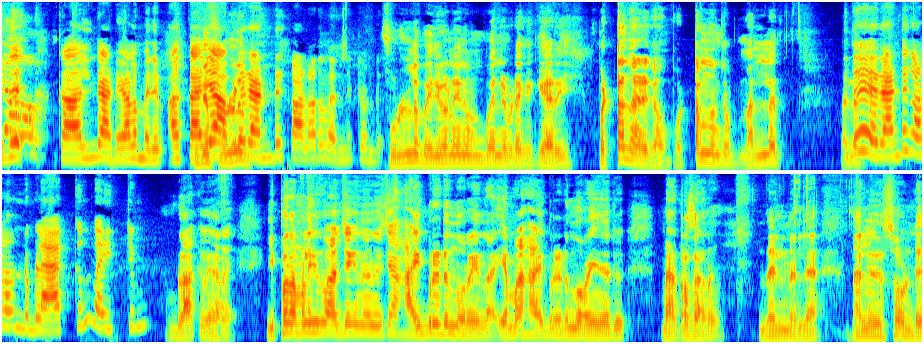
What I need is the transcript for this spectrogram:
ഇത് കാലിന്റെ അടയാളം വരും. രണ്ട് കളർ വന്നിട്ടുണ്ട്. ഫുള്ള് പെരുവണതിന് മുമ്പ് തന്നെ ഇവിടെയൊക്കെ കയറി പെട്ടെന്ന് അഴുകാവും. പെട്ടെന്ന് നല്ല രണ്ട് കളർ ഉണ്ട്. ബ്ലാക്കും വൈറ്റും ബ്ലാക്ക് വേറെ. ഇപ്പൊ നമ്മൾ ഇത് വാങ്ങിച്ചേക്കുന്നതെന്ന് വെച്ചാൽ ഹൈബ്രിഡ് എന്ന് പറയുന്ന എമ ഹൈബ്രിഡ് എന്ന് പറയുന്ന ഒരു മാട്രസ് ആണ്. എന്തായാലും നല്ല നല്ല രസമുണ്ട്.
